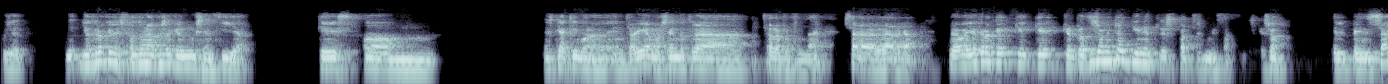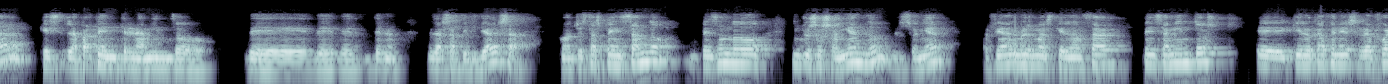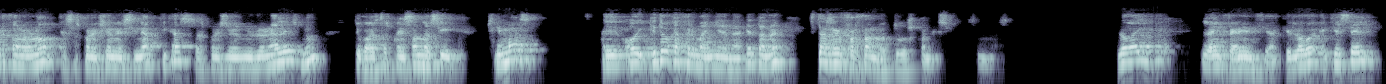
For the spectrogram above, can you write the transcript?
Pues, yo creo que les falta una cosa que es muy sencilla, que es, um, es que aquí, bueno, entraríamos en otra charla profunda, ¿eh? charla larga. Pero yo creo que, que, que, el proceso mental tiene tres partes muy fáciles, que son el pensar, que es la parte de entrenamiento de, las artificiales, o sea, cuando tú estás pensando, pensando, incluso soñando, el soñar, al final no es más que lanzar pensamientos eh, que lo que hacen es refuerzan o no esas conexiones sinápticas, esas conexiones neuronales, ¿no? Tú cuando estás pensando así, sin más, eh, hoy, ¿qué tengo que hacer mañana? ¿Qué tal? Estás reforzando tus conexiones, sin más. Luego hay la inferencia, que, luego, que es el,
